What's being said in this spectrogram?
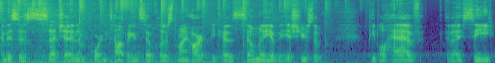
And this is such an important topic and so close to my heart because so many of the issues that people have that I see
